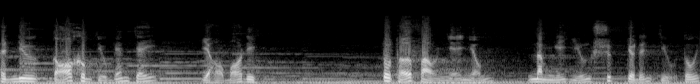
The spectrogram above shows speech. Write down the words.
Hình như cỏ không chịu bén cháy và họ bỏ đi. Tôi thở phào nhẹ nhõm, nằm nghỉ dưỡng sức cho đến chiều tối.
